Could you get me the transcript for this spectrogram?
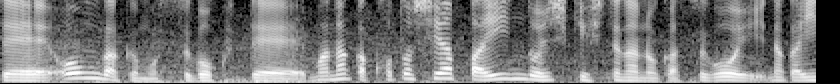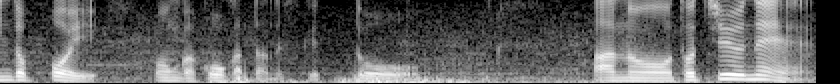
で音楽もすごくて、まあ、なんか今年やっぱインド意識してなのかすごいなんかインドっぽい音楽多かったんですけどあの途中ね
